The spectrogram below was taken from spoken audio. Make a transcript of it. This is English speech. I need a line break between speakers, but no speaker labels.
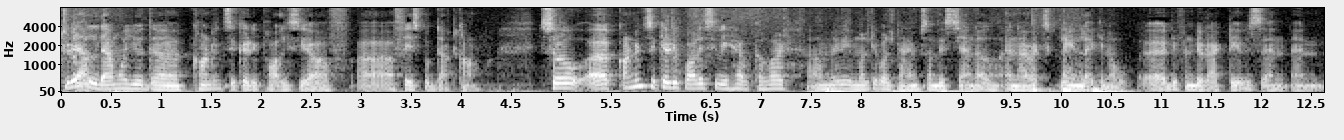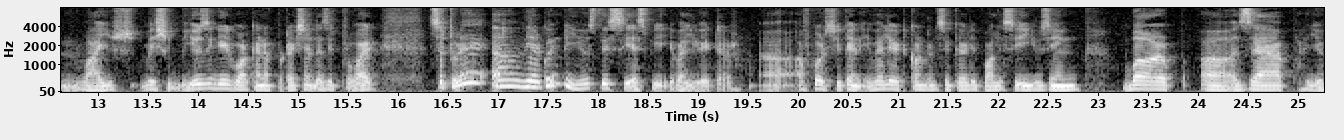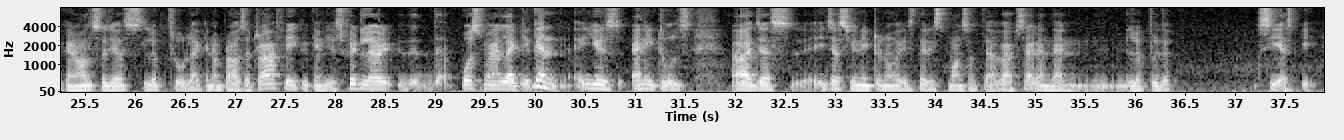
Today I'll demo you the content security policy of uh, Facebook.com. So uh, content security policy we have covered uh, maybe multiple times on this channel and I've explained like you know uh, different directives and, and why sh we should be using it, what kind of protection does it provide. So today uh, we are going to use this CSP evaluator. Uh, of course you can evaluate content security policy using burp uh, zap. You can also just look through like you know browser traffic. You can use fiddler. Postman like you can use any tools. Uh, just just you need to know is the response of the website and then look through the csp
